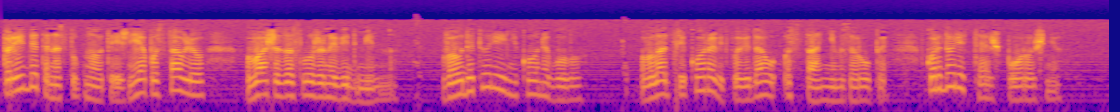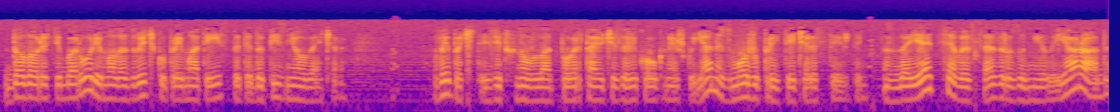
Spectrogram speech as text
Прийдете наступного тижня, я поставлю ваше заслужене відмінно. В аудиторії нікого не було. Влад Сікора відповідав останнім за рупи. В коридорі теж порожньо. Долорес і Барурі мала звичку приймати іспити до пізнього вечора. Вибачте, зітхнув Влад, повертаючи залікову книжку, я не зможу прийти через тиждень. Здається, ви все зрозуміли. Я рада.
